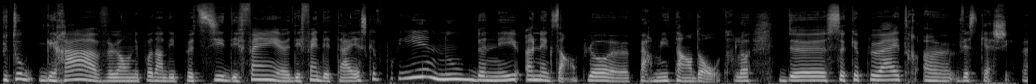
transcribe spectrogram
plutôt grave. Là. On n'est pas dans des petits, des fins, euh, des fins détails. Est-ce que vous pourriez nous donner un exemple, là, euh, parmi tant d'autres, là, de ce que peut être un vice caché? Euh,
